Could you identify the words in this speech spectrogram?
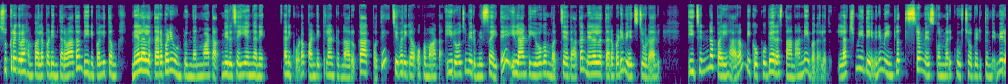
శుక్రగ్రహం బలపడిన తర్వాత దీని ఫలితం నెలల తరబడి ఉంటుందన్నమాట. మీరు చెయ్యంగానే అని కూడా పండితులు అంటున్నారు. కాకపోతే చివరిగా ఒక మాట. ఈరోజు మీరు మిస్ అయితే ఇలాంటి యోగం వచ్చేదాకా నెలల తరబడి వేచి చూడాలి. ఈ చిన్న పరిహారం మీకు కుబేర స్థానాన్ని ఇవ్వగలదు. లక్ష్మీదేవిని మీ ఇంట్లో తిష్టం వేసుకొని మరి కూర్చోబెడుతుంది. మీరు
